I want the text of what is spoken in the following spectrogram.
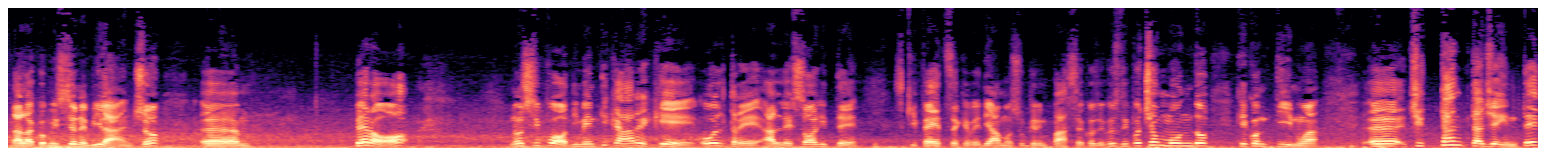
dalla Commissione Bilancio, ehm, però non si può dimenticare che oltre alle solite schifezze che vediamo sul Green Pass e cose di questo tipo, c'è un mondo che continua. Eh, c'è tanta gente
